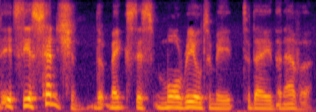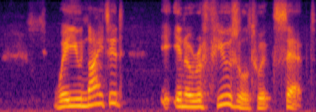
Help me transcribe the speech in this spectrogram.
it's the ascension that makes this more real to me today than ever. We're united in a refusal to accept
